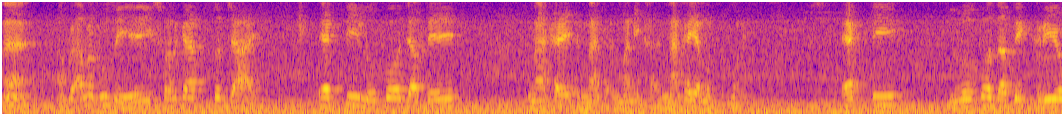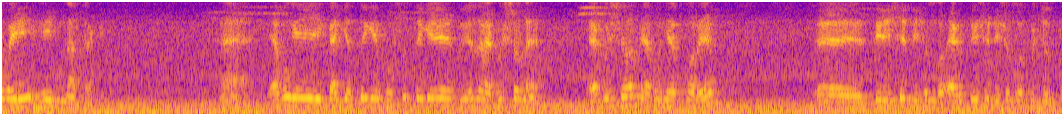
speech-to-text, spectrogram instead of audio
হ্যাঁ আমরা আমরা বুঝি, এই সরকার তো চায় একটি লোক যাতে না খাই না মানে না খাইয়া মর- একটি লোক যাতে গৃহহীন না থাকে। হ্যাঁ এবং এই কালকের থেকে, পরশুর থেকে দুই হাজার একুশ সনে, একুশ সন এবং এরপরে তিরিশে ডিসেম্বর, একত্রিশে ডিসেম্বর পর্যন্ত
